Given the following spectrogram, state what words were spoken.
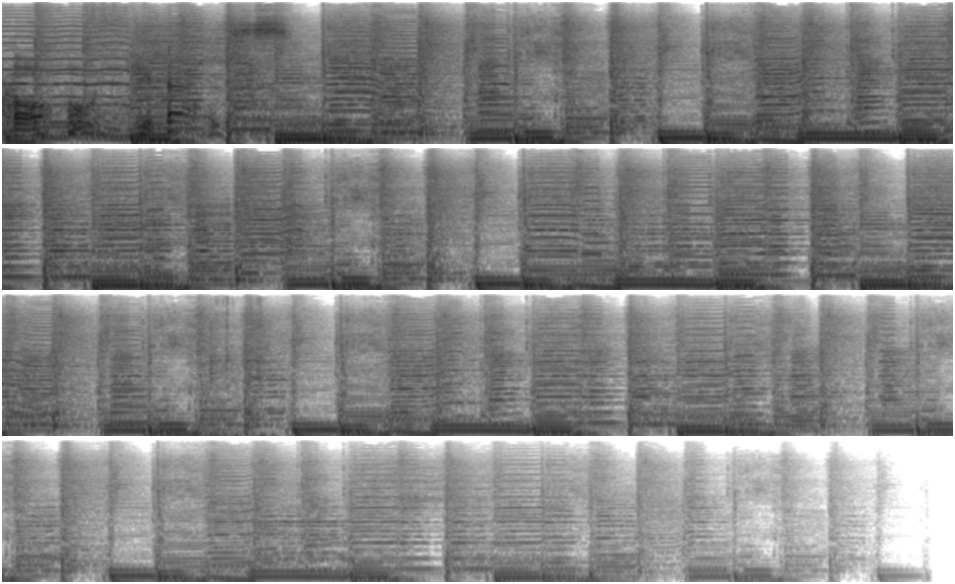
Oh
